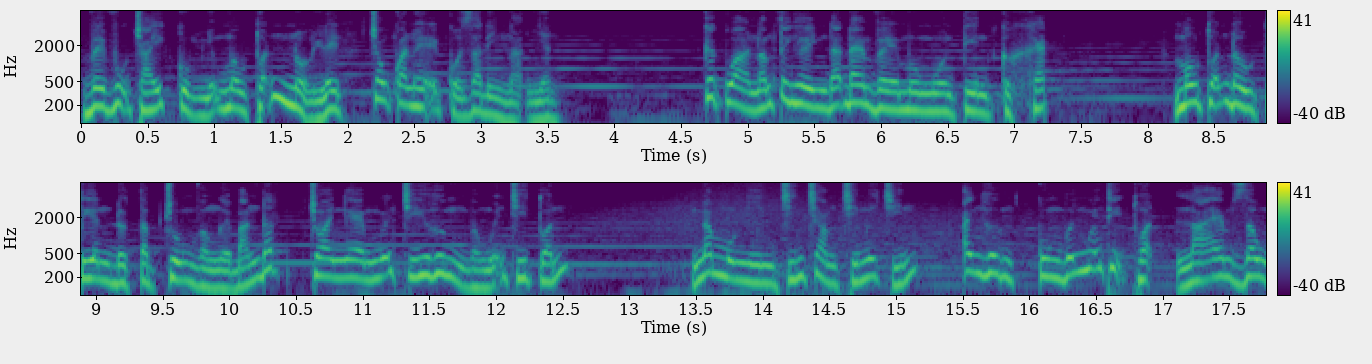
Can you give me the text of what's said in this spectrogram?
về vụ cháy cùng những mâu thuẫn nổi lên trong quan hệ của gia đình nạn nhân. Kết quả nắm tình hình đã đem về một nguồn tin cực khét. Mâu thuẫn đầu tiên được tập trung vào người bán đất cho anh em Nguyễn Chí Hưng và Nguyễn Chí Tuấn. Năm 1999, anh Hưng cùng với Nguyễn Thị Thuận là em dâu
